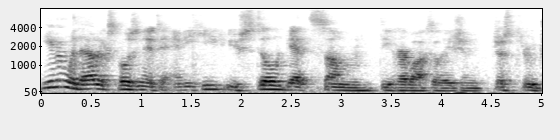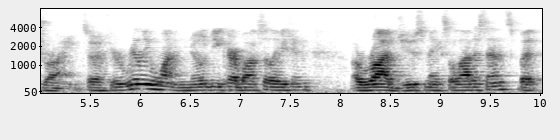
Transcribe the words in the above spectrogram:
even without exposing it to any heat, you still get some decarboxylation just through drying. So if you really want no decarboxylation, a raw juice makes a lot of sense. But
